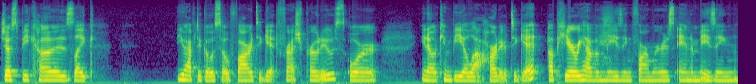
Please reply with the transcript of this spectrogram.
just because like you have to go so far to get fresh produce or you know, it can be a lot harder to get. Up here, we have amazing farmers and amazing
